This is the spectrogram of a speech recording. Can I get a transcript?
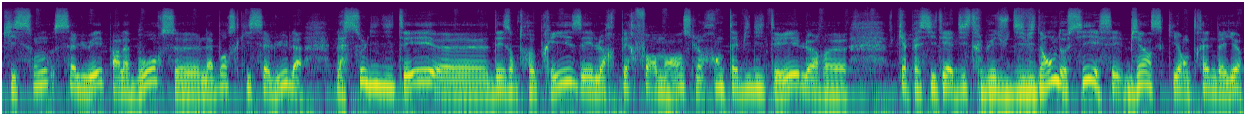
qui sont salués par la bourse, euh, la bourse qui salue la, solidité euh, des entreprises et leur performance, leur rentabilité, leur euh, capacité à distribuer du dividende aussi. Et c'est bien ce qui entraîne d'ailleurs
